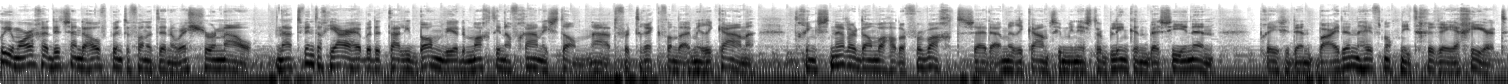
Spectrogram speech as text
Goedemorgen, dit zijn de hoofdpunten van het NOS-journaal. Na 20 jaar hebben de Taliban weer de macht in Afghanistan... na het vertrek van de Amerikanen. Het ging sneller dan we hadden verwacht, zei de Amerikaanse minister Blinken bij CNN. President Biden heeft nog niet gereageerd.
